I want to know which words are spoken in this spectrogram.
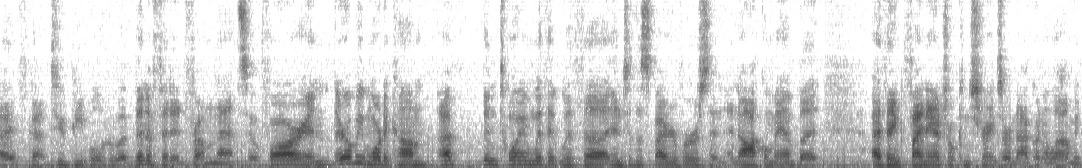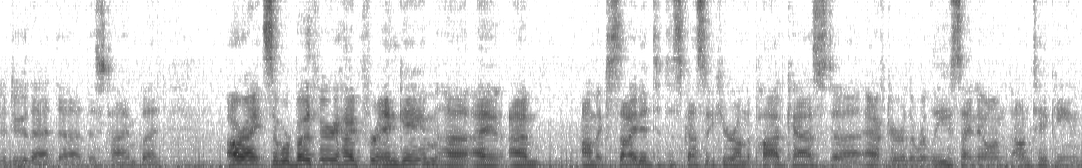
I've got two people who have benefited from that so far, and there will be more to come. I've been toying with it with uh, Into the Spider Verse and, and, Aquaman, but I think financial constraints are not going to allow me to do that uh, this time. But all right, so we're both very hyped for Endgame. Uh, I, I'm I'm excited to discuss it here on the podcast uh, after the release. I know I'm, I'm taking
